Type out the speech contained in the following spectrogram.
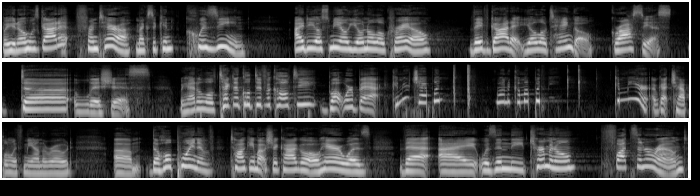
But you know who's got it? Frontera, Mexican cuisine. Ay Dios mío, yo no lo creo. They've got it. Yolo Tango. Gracias. Delicious. We had a little technical difficulty, but we're back. Come here, Chaplin. You want to come up with me? Come here. I've got Chaplin with me on the road. Um, the whole point of talking about Chicago O'Hare was that I was in the terminal futzing around,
